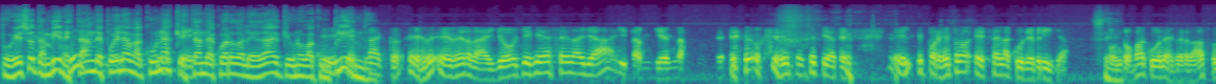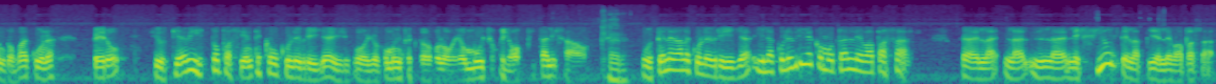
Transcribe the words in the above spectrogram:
porque eso también, están después las vacunas que están de acuerdo a la edad que uno va cumpliendo. Exacto, es, verdad. Yo llegué a esa edad ya y también las entonces, fíjate, por ejemplo, esa es la culebrilla. Son dos vacunas, es verdad, son dos vacunas, pero si usted ha visto pacientes con culebrilla, y yo, como infectólogo lo veo mucho, yo hospitalizado, usted le da la culebrilla y la culebrilla como tal le va a pasar. O sea, la, la, lesión de la piel le va a pasar.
